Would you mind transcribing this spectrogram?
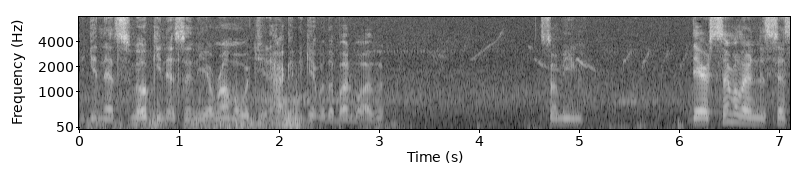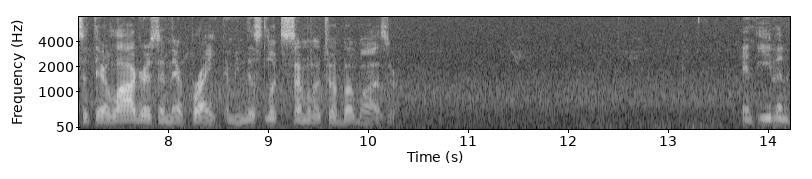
You're getting that smokiness in the aroma, which you're not going to get with a Budweiser. So I mean, they're similar in the sense that they're lagers and they're bright. I mean, this looks similar to a Budweiser. And even,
